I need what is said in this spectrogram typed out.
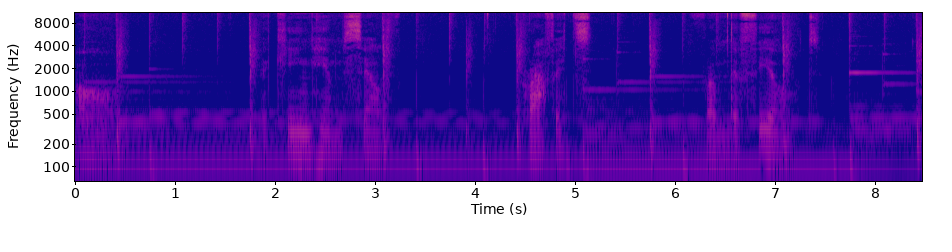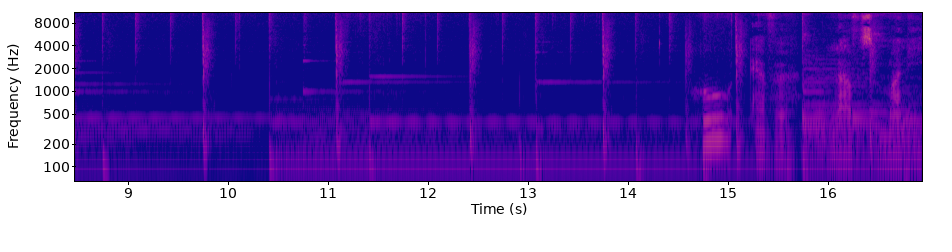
all. The king himself profits from the fields. Whoever loves money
